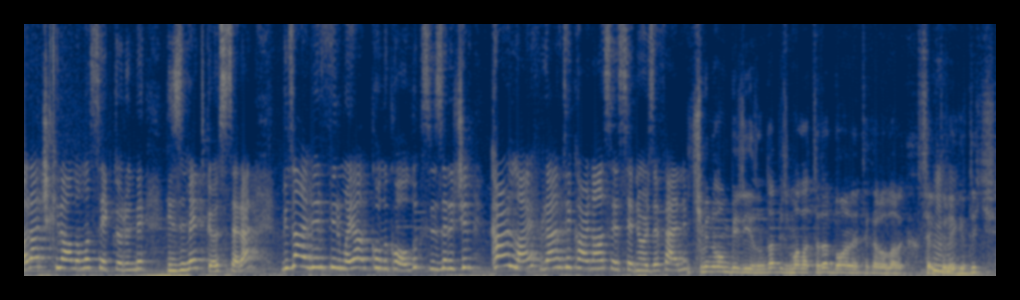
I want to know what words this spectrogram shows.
araç kiralama sektöründe hizmet gösteren güzel bir firmaya konuk olduk. Sizler için Car Life Rent-A-Car'dan sesleniyoruz efendim. 2011 yılında biz Malatya'da Doğan Entekar olarak sektöre girdik.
